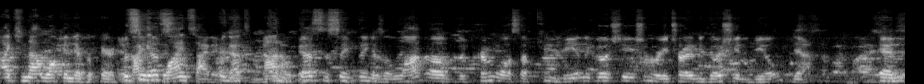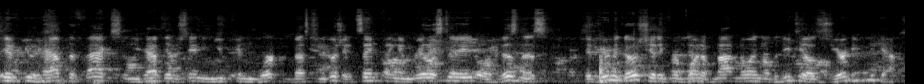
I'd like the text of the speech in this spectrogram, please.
I cannot walk in there prepared. If But I get that's- blindsided, that's not okay. That's the same thing as a lot of the criminal law stuff can be a negotiation where you try to negotiate a deal. Yeah, And if you have the facts and you have the understanding, you can work best to negotiate. Same thing in real estate or business. If you're negotiating from a point of not knowing all the details, you're handicapped.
